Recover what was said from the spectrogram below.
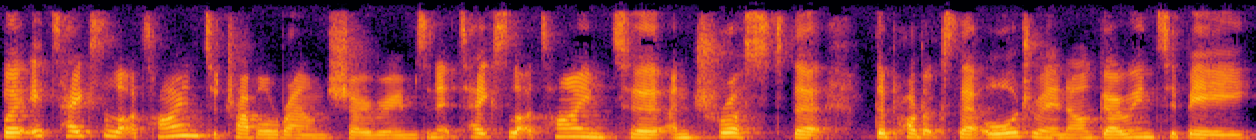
but it takes a lot of time to travel around showrooms and it takes a lot of time to and trust that the products they're ordering are going to be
